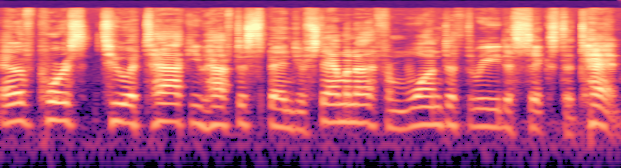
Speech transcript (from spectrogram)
And of course, to attack, you have to spend your stamina from one to three to six to ten.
